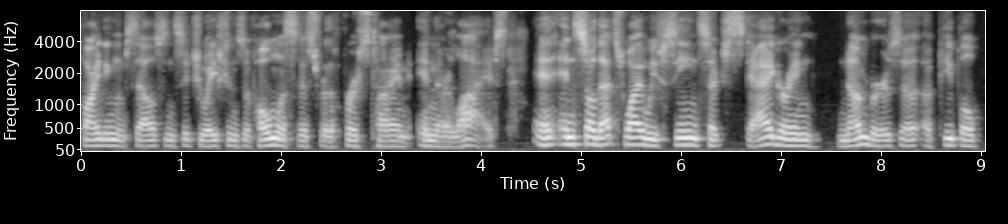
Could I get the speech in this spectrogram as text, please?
finding themselves in situations of homelessness for the first time in their lives. And, and so that's why we've seen such staggering numbers of, of people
